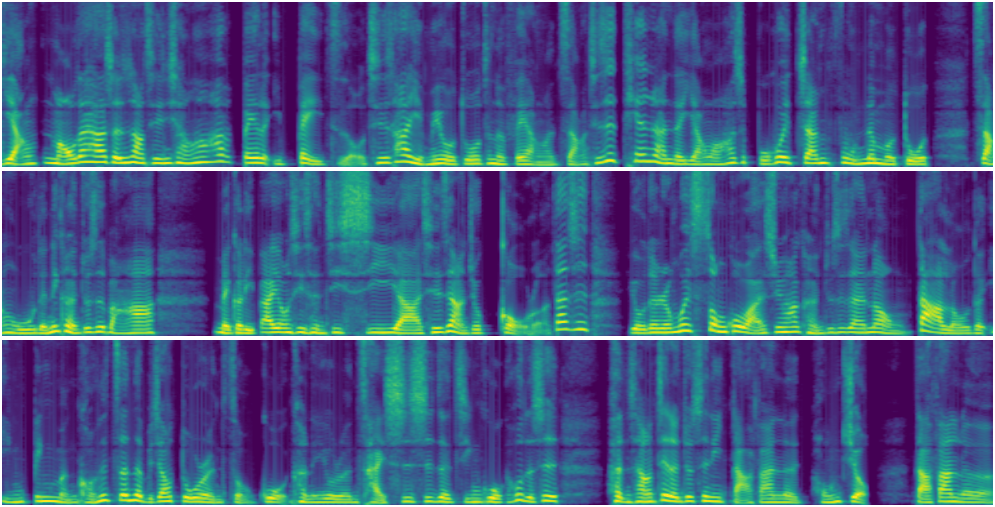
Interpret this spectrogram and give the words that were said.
羊毛在它身上，其实你想象它背了一辈子哦，其实它也没有多真的非常的脏。其实天然的羊毛它是不会沾附那么多脏污的，你可能就是把它每个礼拜用吸尘器吸呀，其实这样就够了。但是有的人会送过来，是因为他可能就是在那种大楼的迎宾门口，是真的比较多人走过，可能有人踩湿湿的经过，或者是很常见的就是你打翻了红酒。打翻了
